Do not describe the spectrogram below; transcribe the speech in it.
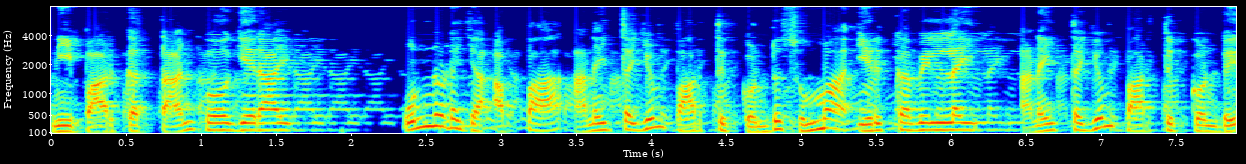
நீ பார்க்கத்தான் போகிறாய். உன்னுடைய அப்பா அனைத்தையும் பார்த்து கொண்டு சும்மா இருக்கவில்லை. அனைத்தையும் பார்த்து கொண்டு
